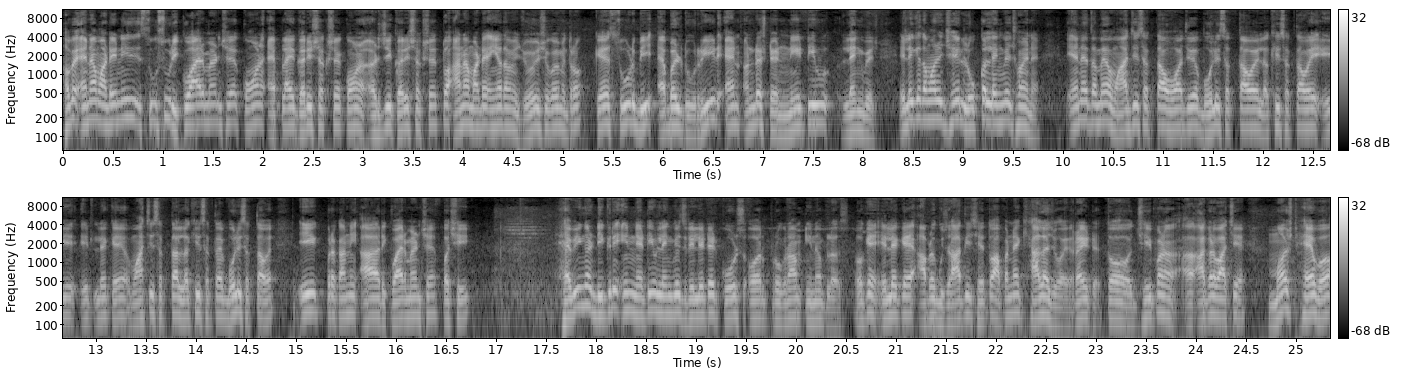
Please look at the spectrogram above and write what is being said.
હવે એના માટેની શું શું રિક્વાયરમેન્ટ છે, કોણ એપ્લાય કરી શકશે, કોણ અરજી કરી શકશે, તો આના માટે અહીંયા તમે જોઈ શકો મિત્રો કે should be able to read and understand native language એટલે કે તમારી જે લોકલ લેંગ્વેજ હોય ને, એને તમે વાંચી શકતા હોવા જોઈએ, બોલી શકતા હોય, લખી શકતા હોય, એ એટલે કે વાંચી શકતા, લખી શકતા હોય, બોલી શકતા હોય, એ એક પ્રકારની આ રિક્વાયરમેન્ટ છે. પછી having a degree in native language related course or program in a plus okay એટલે કે આપણે ગુજરાતી છે તો આપણને ખ્યાલ જ હોય રાઈટ તો જે પણ આગળ વાંચીએ must have a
